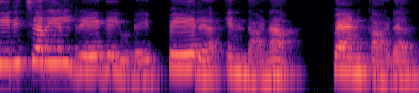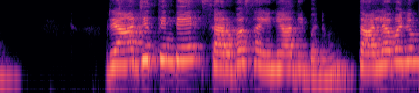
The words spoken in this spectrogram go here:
തിരിച്ചറിയൽ രേഖയുടെ പേര് എന്താണ്? പാൻ കാർഡ് രാജ്യത്തിന്റെ സർവസൈന്യാധിപനും തലവനും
